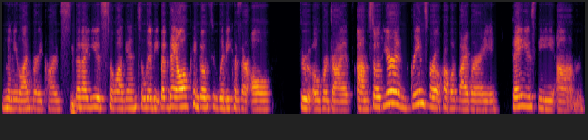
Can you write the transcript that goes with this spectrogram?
many library cards Mhm. that I use to log into Libby, but they all can go through Libby because they're all through Overdrive. Um, so if you're in Greensboro Public Library, they use the um,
